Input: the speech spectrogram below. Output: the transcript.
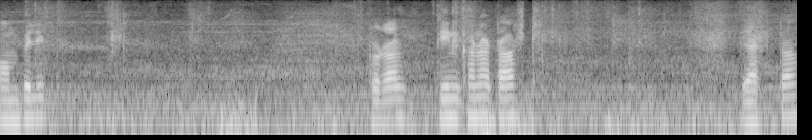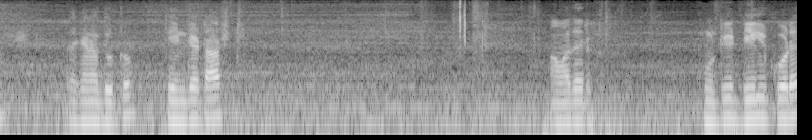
কমপ্লিট টোটাল তিনখানা টাস্ট একটা, এখানে দুটো, তিনটে টাস্ট আমাদের খুঁটি ডিল করে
